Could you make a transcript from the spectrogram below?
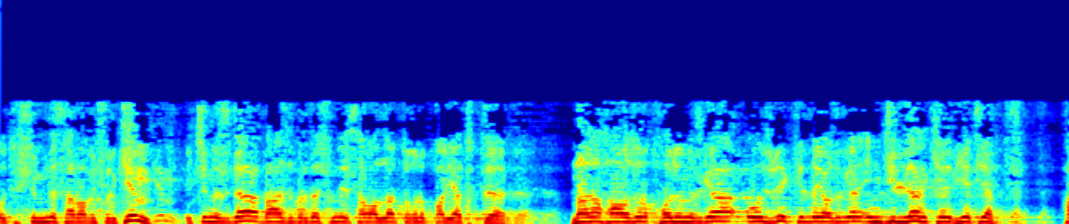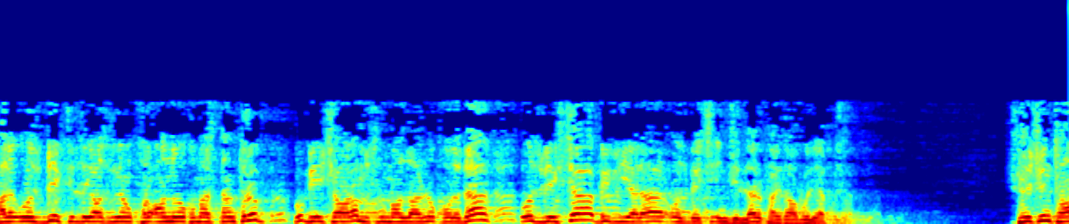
o'tishimni sababi shukim ichimizda ba'zi birda shunday savollar tug'ilib qolyotibdi. Mana hozir qo'limizga o'zbek tilida yozilgan injillar kelib yetyapti. Hali o'zbek tilida yozilgan qur'onni o'qimasdan turib bu bechora musulmonlarni qo'lida o'zbekcha bibliyalar o'zbekcha injillar paydo bo'lyapti. Shuning uchun to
